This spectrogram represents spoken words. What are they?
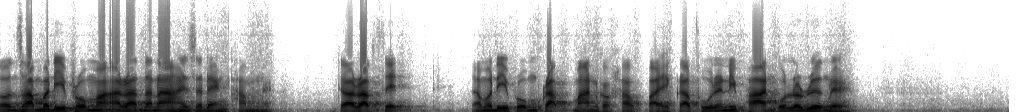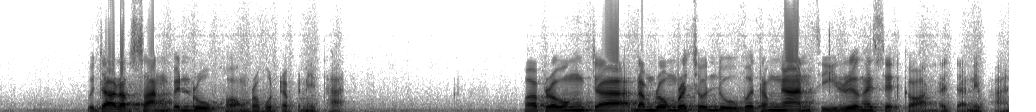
ตอนสามบดีพรหมมาอาราธนาให้แสดงธรรมเนี่ยจะรับเสร็จสามบดีพรหมกลับมารก็เข้าไป กลับทูลนิพพานคนละเรื่องเลย พระเจ้ารับสั่งเป็นรูปของพระพุทธปณิธานว่าพระองค์จะดำรงพระชนอยู่เพื่อทำงานสี่เรื่องให้เสร็จก่อนแล้วจะนิพพาน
